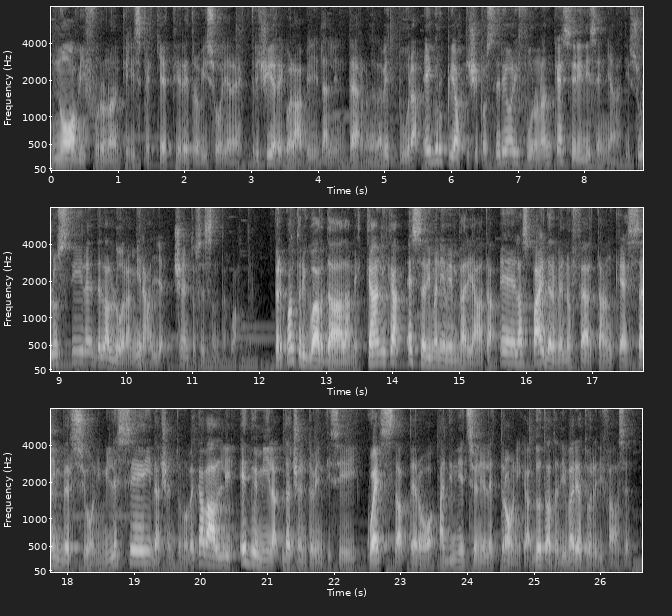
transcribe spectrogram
Nuovi furono anche gli specchietti retrovisori elettrici regolabili dall'interno della vettura e i gruppi ottici posteriori furono anch'essi ridisegnati sullo stile dell'allora Miraglia 164. Per quanto riguarda la meccanica, essa rimaneva invariata e la Spider venne offerta anch'essa in versioni 1600 da 109 cavalli e 2000 da 126, questa però ad iniezione elettronica dotata di variatore di fase.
